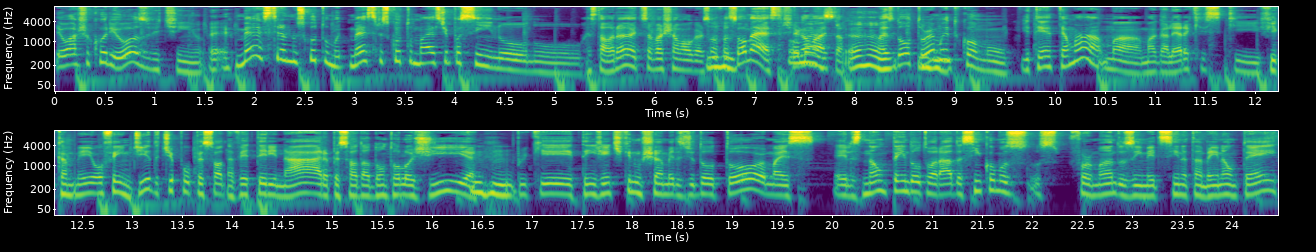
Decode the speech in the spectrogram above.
Eu acho curioso, Vitinho. É, mestre eu não escuto muito. Mestre eu escuto mais, tipo assim, no, no restaurante, você vai chamar o garçom e fala assim, ô mestre, chega mais. mestre, Tá? aham. Mas doutor é muito comum. E tem até uma, uma, uma galera que, que fica meio ofendida, tipo o pessoal da veterinária, o pessoal da odontologia, Uhum. porque tem gente que não chama eles de doutor, mas eles não têm doutorado, assim como os, os formandos em medicina também não têm.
